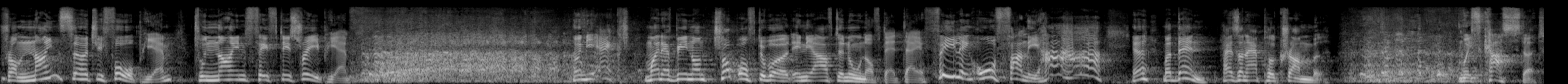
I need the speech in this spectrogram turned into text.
from 9:34 p.m. to 9:53 And the act might have been on top of the world in the afternoon of that day, feeling all funny, ha ha, yeah? but then has an apple crumble with custard,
